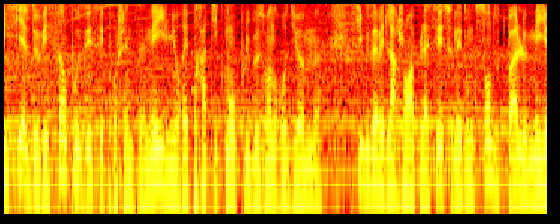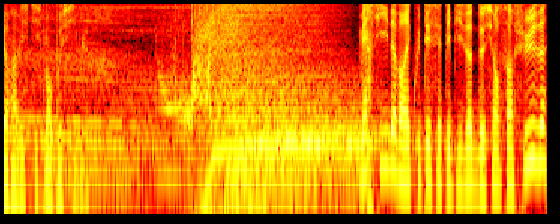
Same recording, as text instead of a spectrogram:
et si elles devaient s'imposer ces prochaines années, il n'y aurait pratiquement plus besoin de rhodium. Si vous avez de l'argent à placer, ce n'est donc sans doute pas le meilleur investissement possible. Merci d'avoir écouté cet épisode de Science Infuse.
